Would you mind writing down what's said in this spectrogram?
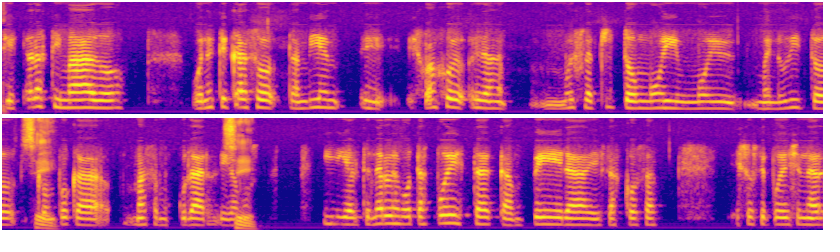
Si está lastimado, o en este caso también, eh, Juanjo era muy flaquito, muy muy menudito, con poca masa muscular, digamos. Y al tener las botas puestas, campera, esas cosas, eso se puede llenar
